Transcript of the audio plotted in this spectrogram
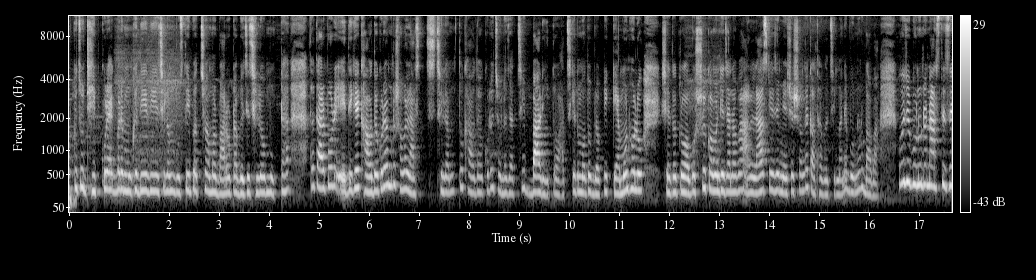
সব কিছু ঢিপ করে একবারে মুখে দিয়ে দিয়েছিলাম, বুঝতেই পারছ আমার বারোটা বেজেছিল মুখটা। তো তারপর এদিকে খাওয়া দাওয়া করে আমরা সবাই লাস্ট ছিলাম, তো খাওয়া দাওয়া করে চলে যাচ্ছি বাড়ি। তো আজকের মতো ব্লগটি কেমন হলো সেটা তো অবশ্যই কমেন্টে জানাবা। আর লাস্ট এই যে মেসের সঙ্গে কথা বলছি মানে বনুর বাবা। ওই যে বনুটা নাচতেছে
